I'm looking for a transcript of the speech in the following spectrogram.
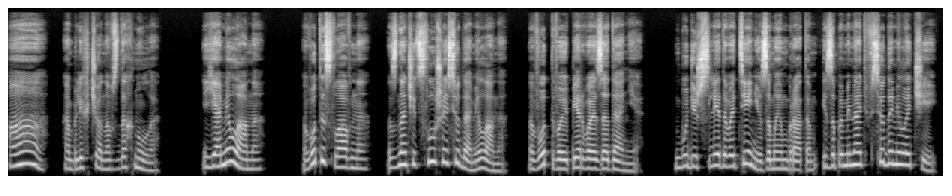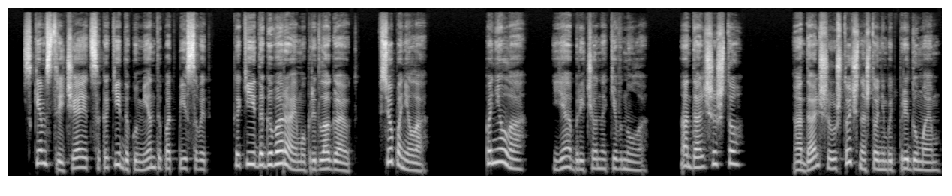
А, -а, -а облегченно вздохнула. Я Милана. Вот и славно. Значит, слушай сюда, Милана. Вот твое первое задание. Будешь следовать тенью за моим братом и запоминать все до мелочей. С кем встречается, какие документы подписывает, какие договора ему предлагают. Все поняла? Поняла. Я обреченно кивнула. А дальше что? А дальше уж точно что-нибудь придумаем.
